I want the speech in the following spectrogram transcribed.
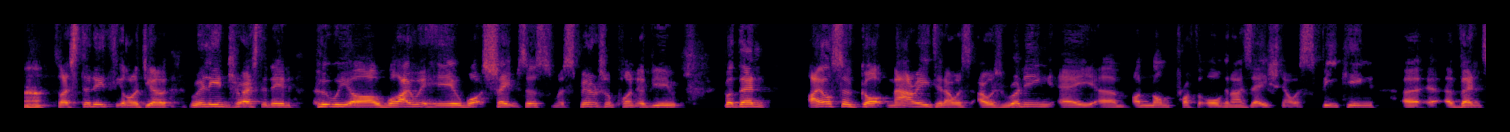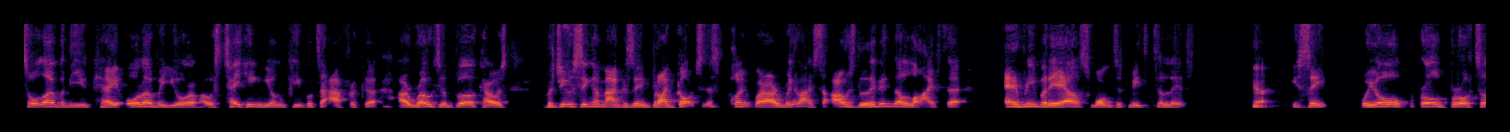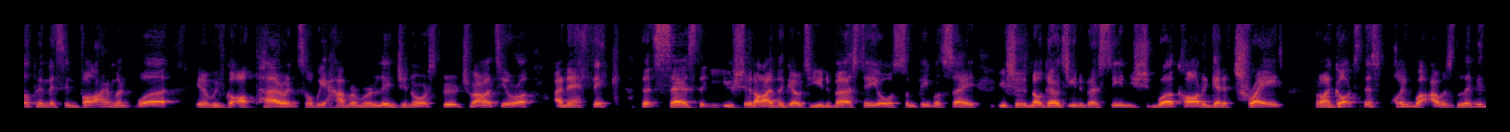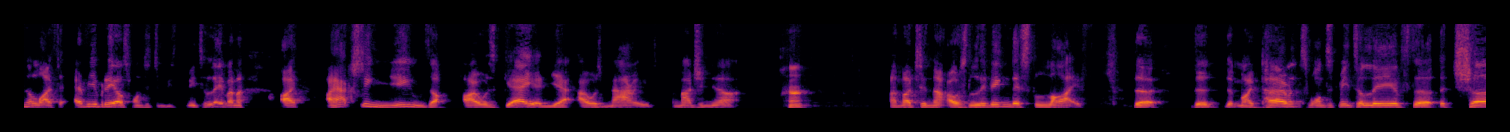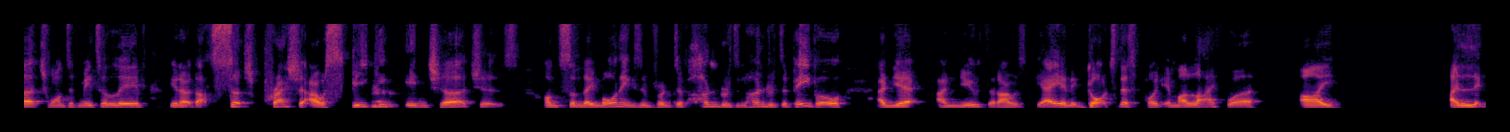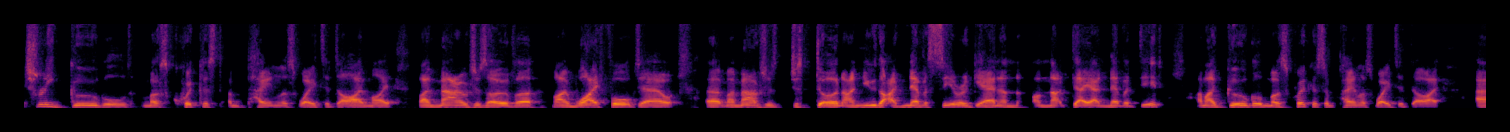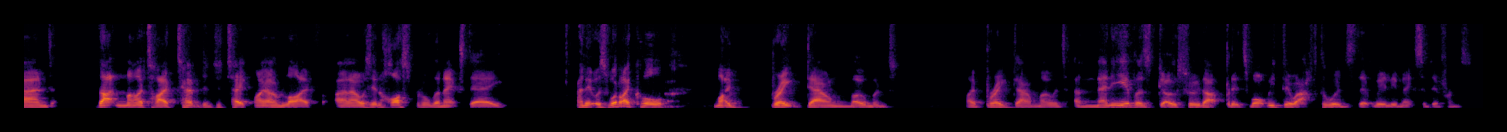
Uh-huh. So I studied theology. I'm really interested in who we are, why we're here, what shapes us from a spiritual point of view. But then I also got married, and I was I was running a um, a non-profit organization. I was speaking uh, events all over the UK, all over Europe. I was taking young people to Africa. I wrote a book. I was producing a magazine. But I got to this point where I realized that I was living the life that everybody else wanted me to live. Yeah. You see, we all we're all brought up in this environment where you know we've got our parents or we have a religion or a spirituality or a, an ethic that says that you should either go to university or some people say you should not go to university and you should work hard and get a trade but i got to this point where i was living the life that everybody else wanted to be, me to live and i i I actually knew that i was gay and yet i was married imagine that huh. imagine that i was living this life that that, that my parents wanted me to live, that the church wanted me to live. You know, that's such pressure. I was speaking yeah. in churches on Sunday mornings in front of hundreds and hundreds of people, and yet I knew that I was gay. And it got to this point in my life where I I literally Googled most quickest and painless way to die. My my marriage was over. My wife walked out. Uh, my marriage was just done. I knew that I'd never see her again, and on that day I never did. And I Googled most quickest and painless way to die. And that night I attempted to take my own life, and I was in hospital the next day. And it was what I call my breakdown moment. My breakdown moment. And many of us go through that, but it's what we do afterwards that really makes a difference.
